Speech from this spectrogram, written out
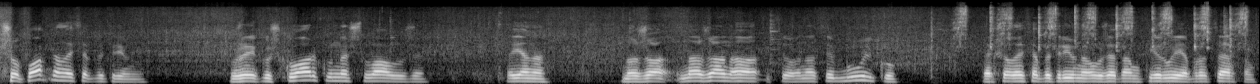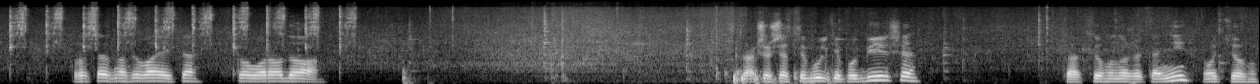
Що, пахне Леся Петрівна? Вже якусь шкварку знайшла вже. А я на ножа, ножа на, цього, на цибульку. Так що Леся Петрівна вже там керує процесом. Процес називається сковорода. Так що зараз цибульки побільше. Так, цього ножика ні, ось цього.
